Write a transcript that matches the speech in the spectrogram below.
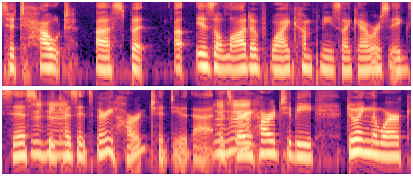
to tout us, but uh, is a lot of why companies like ours exist Mhm. because it's very hard to do that. It's Mhm. very hard to be doing the work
